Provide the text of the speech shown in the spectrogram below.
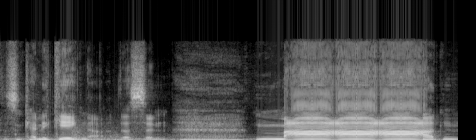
Das sind keine Gegner, das sind Maden.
